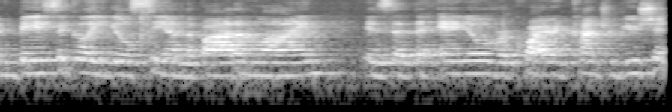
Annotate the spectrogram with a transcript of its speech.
And basically, you'll see on the bottom line is that the annual required contribution,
